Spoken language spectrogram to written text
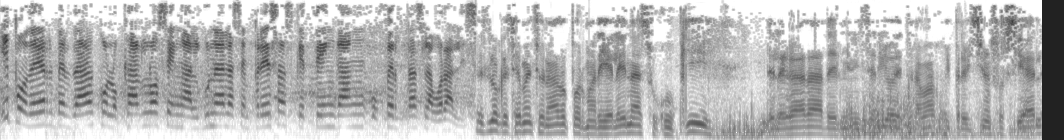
y poder, ¿verdad?, colocarlos en alguna de las empresas que tengan ofertas laborales. Es lo que se ha mencionado por María Elena Sucuquí, delegada del Ministerio de Trabajo y Previsión Social,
